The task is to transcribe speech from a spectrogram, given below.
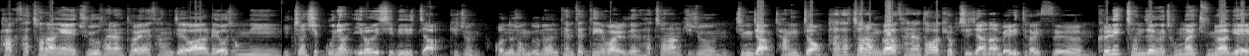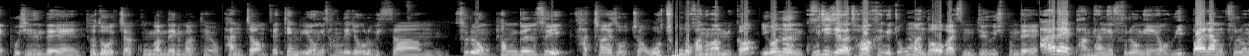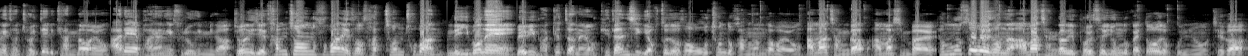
각 사천왕의 주요 사냥터의 상제와 레어 정리 2019년 1월 12일자 기준 어느 정도는 템 세팅이 완료된 사천왕 기준 증장, 장점 타 사천왕과 사냥터가 겹치지 않아 메리트가 있음 클릭 전쟁을 정말 중요하게 보시는데 저도 진짜 공감되는 것 같아요. 단점 세팅 비용이 상대적으로 비쌈 수령 평균 수익 4천에서 5천 5천도 가능합니까? 이거는 굳이 제가 정확하게 조금만 더 말씀드리고 싶은데 아래 방향의 수 룡이에요. 윗방향 수룡에선 절대 이렇게 안 나와요. 아래 방향의 수룡입니다. 저는 이제 3천 후반에서 4천 초반. 근데 이번에 맵이 바뀌었잖아요. 계단식이 없어져서 5천도 가능한가 봐요. 아마 장갑, 아마 신발. 현무 서버에서는 아마 장갑이 벌써 이 정도까지 떨어졌군요. 제가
